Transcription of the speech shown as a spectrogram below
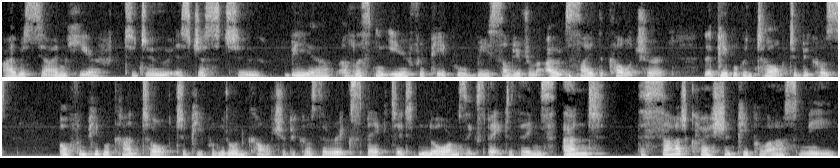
I would say I'm here to do is just to be a, a listening ear for people, be somebody from outside the culture that people can talk to because often people can't talk to people in their own culture because there are expected norms, expected things. And the sad question people ask me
